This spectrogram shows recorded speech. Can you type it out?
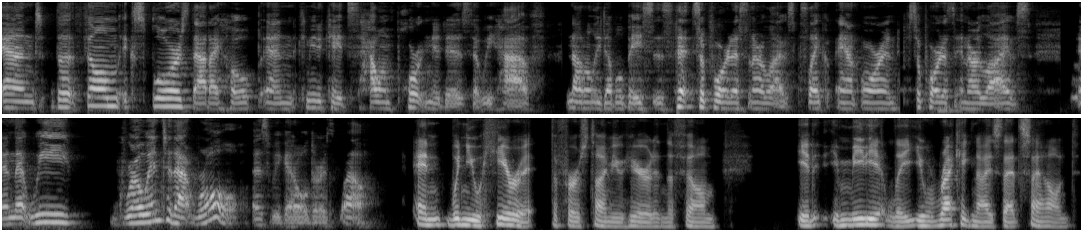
And the film explores that, I hope, and communicates how important it is that we have not only double basses that support us in our lives, it's like Aunt Orin support us in our lives, and that we grow into that role as we get older as well. And when you hear it the first time you hear it in the film, it immediately you recognize that sound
